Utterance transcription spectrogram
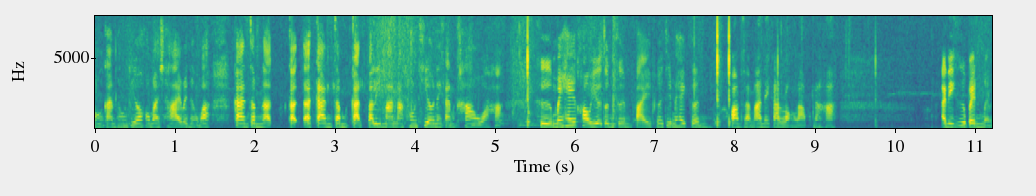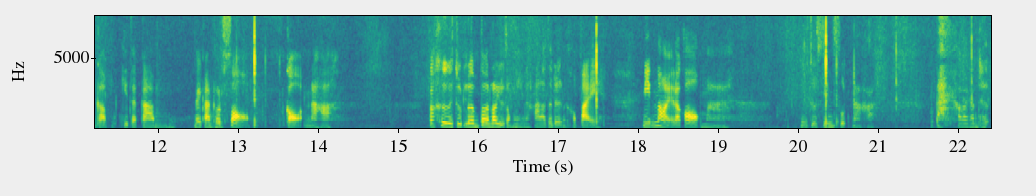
ของการท่องเที่ยวเข้ามาใช้ไปถึงว่าการจำกัดการจำกัดปริมาณนักท่องเที่ยวในการเข้าอะค่ะ คือไม่ให้เข้าเยอะจนเกินไป เพื่อที่ไม่ให้เกินความสามารถในการรองรับนะคะอันนี้คือเป็นเหมือนกับกิจกรรม ในการทดสอบก่อนนะคะ ก็คือจุดเริ่มต้นเราอยู่ตรงนี้นะคะ เราจะเดินเข้าไปนิดหน่อยแล้วก็ออกมาถึงจุดสิ้นสุดนะคะ ไปเข้าไปกันเถอะ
